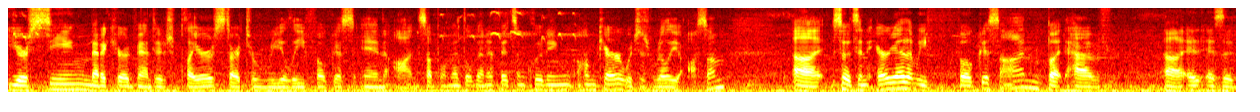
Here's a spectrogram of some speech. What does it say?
you're seeing Medicare Advantage players start to really focus in on supplemental benefits, including home care, which is really awesome. Uh, so it's an area that we focus on, but have uh, as an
